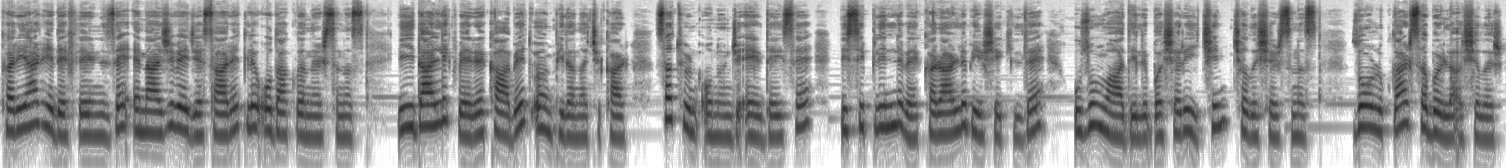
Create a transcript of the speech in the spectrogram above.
kariyer hedeflerinize enerji ve cesaretle odaklanırsınız. Liderlik ve rekabet ön plana çıkar. Satürn 10. evde ise disiplinli ve kararlı bir şekilde uzun vadeli başarı için çalışırsınız. Zorluklar sabırla aşılır.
